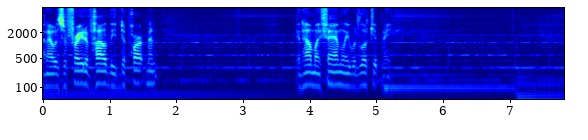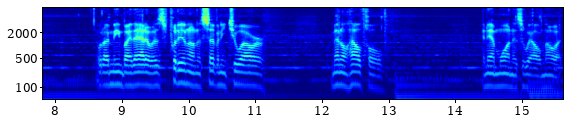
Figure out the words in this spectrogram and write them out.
And I was afraid of how the department and how my family would look at me. What I mean by that, I was put in on a 72 hour mental health hold, an M1 as we all know it.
